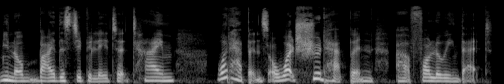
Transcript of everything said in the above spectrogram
you know, by the stipulated time. What happens or what should happen uh, following that?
